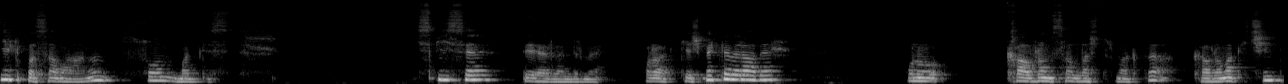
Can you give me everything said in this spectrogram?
ilk basamağının son maddesidir. İsmi ise değerlendirme olarak geçmekle beraber onu kavramsallaştırmakta, kavramak için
